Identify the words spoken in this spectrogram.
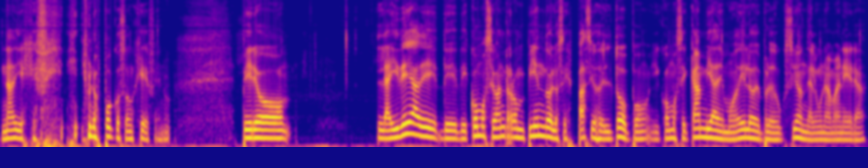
nadie es jefe y unos pocos son jefes. ¿no? Pero la idea de, cómo se van rompiendo los espacios del topo y cómo se cambia de modelo de producción de alguna manera.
